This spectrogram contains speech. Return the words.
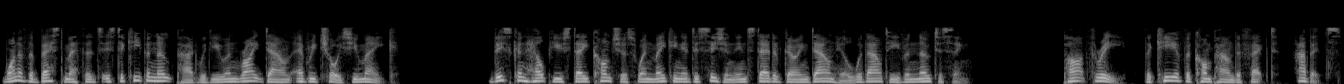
One of the best methods is to keep a notepad with you and write down every choice you make. This can help you stay conscious when making a decision instead of going downhill without even noticing. Part 3 The Key of the Compound Effect Habits.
